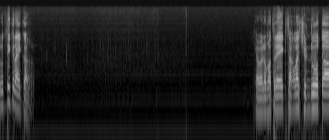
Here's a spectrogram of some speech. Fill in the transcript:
ऋतिक रायकर. यावेळेला मात्र एक चांगला चेंडू होता.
